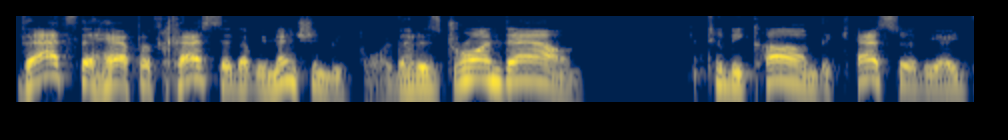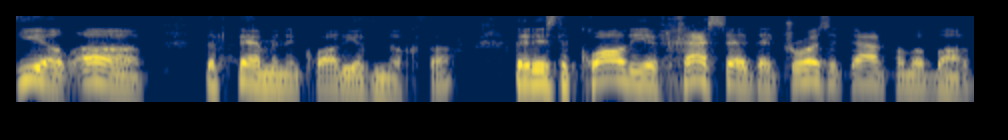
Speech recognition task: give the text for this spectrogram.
That's the half of chesed that we mentioned before, that is drawn down to become the kesser, the ideal of the feminine quality of nukva, that is the quality of chesed that draws it down from above,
